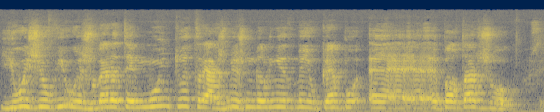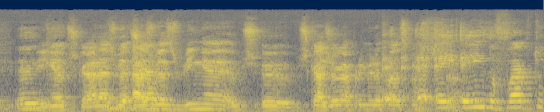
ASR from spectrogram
E hoje eu vi-o a jogar até muito atrás, mesmo na linha de meio campo, a, a, a pautar o jogo. Sim. Uh, vinha buscar, às, vinha buscar. às vezes vinha eh, buscar jogo à primeira fase. Aí de facto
